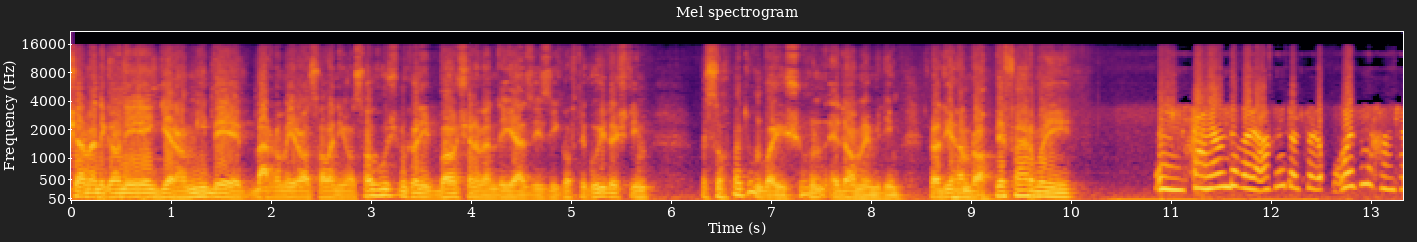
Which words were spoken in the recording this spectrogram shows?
شنوندگان گرامی به برنامه رازها و نیازها گوش می‌کنید. با شنونده عزیزی گفتگوی داشتیم. به صحبتون با ایشون ادامه میدیم. رادیو همراه. بفرمایید. سلام دوباره. آقای دکتر عوض می‌خوام که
